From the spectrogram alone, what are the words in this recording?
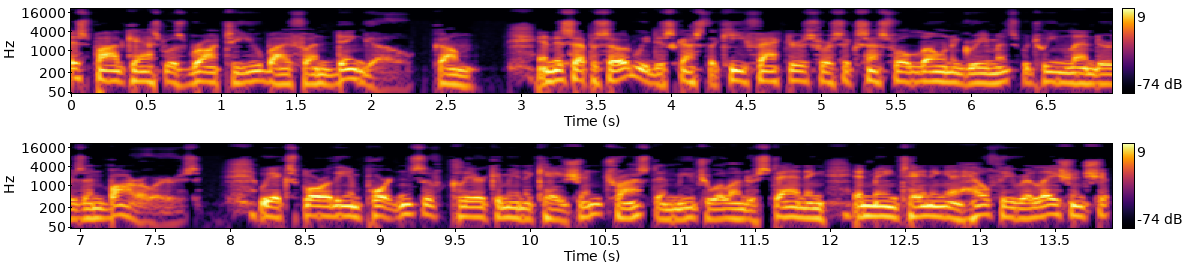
This podcast was brought to you by Fundingo. Come. In this episode, we discuss the key factors for successful loan agreements between lenders and borrowers. We explore the importance of clear communication, trust, and mutual understanding in maintaining a healthy relationship.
